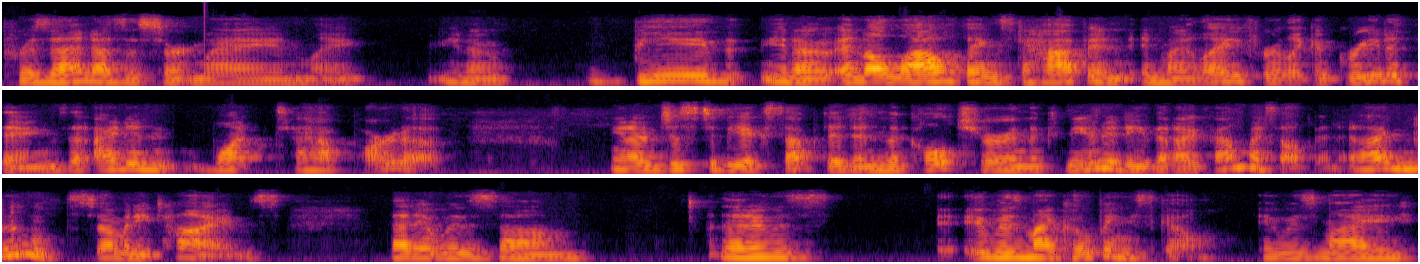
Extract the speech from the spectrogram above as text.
present as a certain way and like you know be you know and allow things to happen in my life or like agree to things that i didn't want to have part of you know just to be accepted in the culture and the community that i found myself in. And i moved so many times that it was um that it was it was my coping skill. It was my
